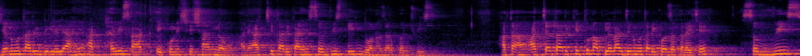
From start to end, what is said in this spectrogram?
जन्मतारीख दिलेली आहे अठ्ठावीस आठ एकोणीसशे शहाण्णव आणि आजची तारीख आहे सव्वीस तीन दोन हजार पंचवीस. आता आजच्या तारखेतून आपल्याला जन्मतारीख वजा करायची आहे. सव्वीस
